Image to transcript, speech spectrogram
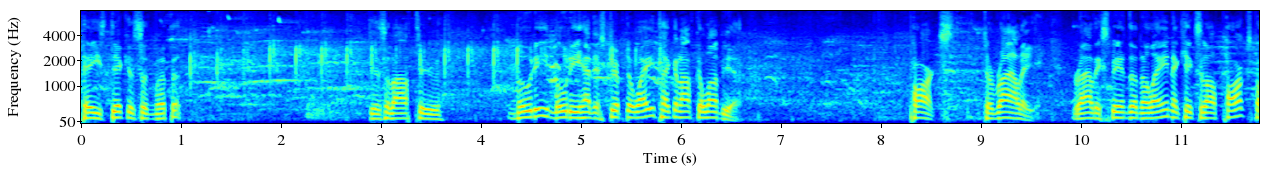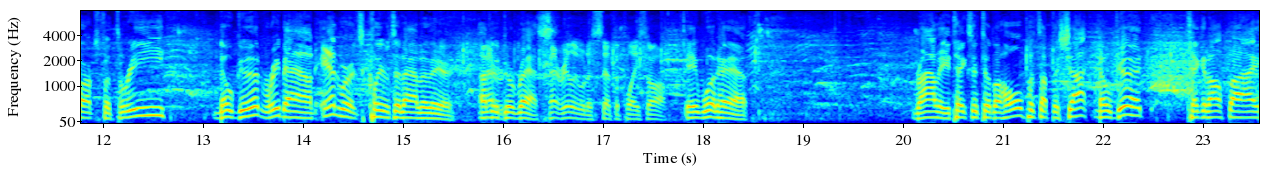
Paige Dickinson with it. Gives it off to Moody. Moody had it stripped away, taken off Columbia. Parks to Riley. Riley spins in the lane and kicks it off Parks. Parks for three. No good. Rebound. Edwards clears it out of there under that, duress. That really would have set the place off. It would have. Riley takes it to the hole, puts up the shot. No good. Taken off by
